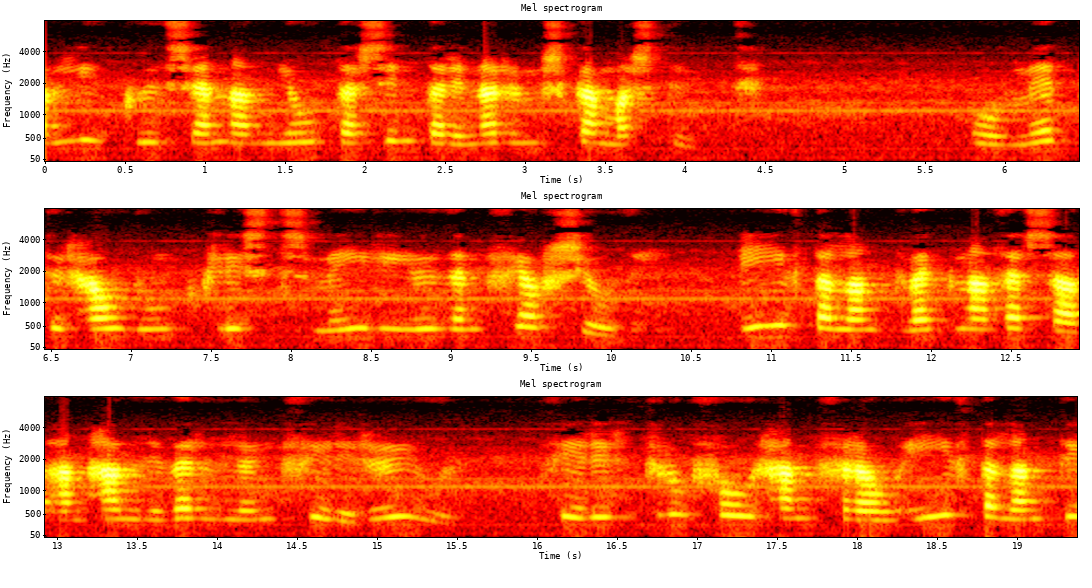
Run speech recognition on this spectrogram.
af líkuðs en að njóta syndarinnar um skammastund. Og metur háðung Krists meiri auðen fjársjóði. Egiptaland vegna þess að hann hafði verðlaun fyrir augur. Fyrir trú fór hann frá Egiptalandi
